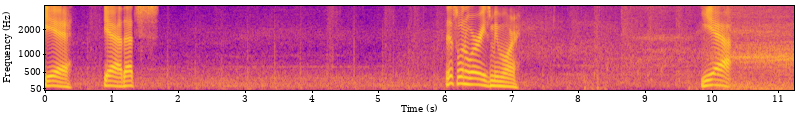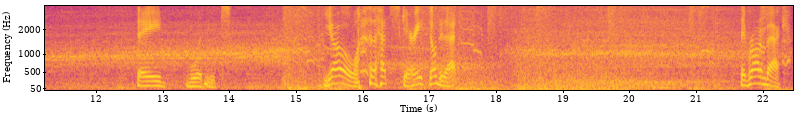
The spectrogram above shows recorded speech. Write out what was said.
yeah, yeah, that's... This one worries me more. Yeah. They wouldn't. Yo, that's scary. Don't do that. They brought him back.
